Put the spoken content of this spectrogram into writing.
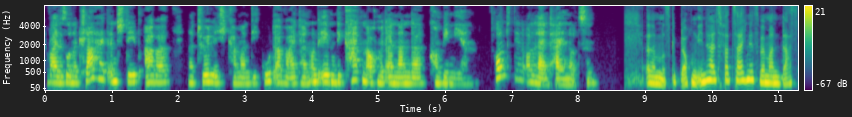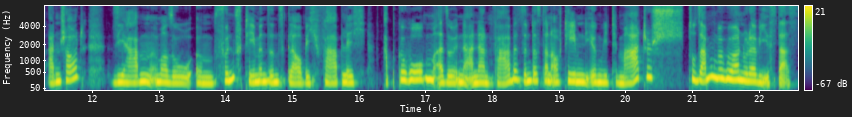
weil so eine Klarheit entsteht. Aber natürlich kann man die gut erweitern und eben die Karten auch miteinander kombinieren und den Online-Teil nutzen. Ähm, es gibt auch ein Inhaltsverzeichnis, wenn man das anschaut. Sie haben immer so ähm, fünf Themen, sind es, glaube ich, farblich abgehoben, also in einer anderen Farbe. Sind das dann auch Themen, die irgendwie thematisch zusammengehören oder wie ist das?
